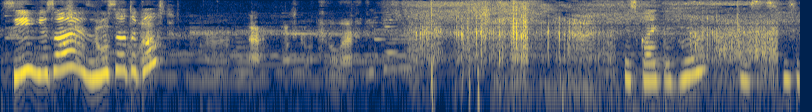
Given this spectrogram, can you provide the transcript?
See, you saw it. So You saw to the ghost. Uh, let's go to the left. Subscribe to him. He's, he's a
